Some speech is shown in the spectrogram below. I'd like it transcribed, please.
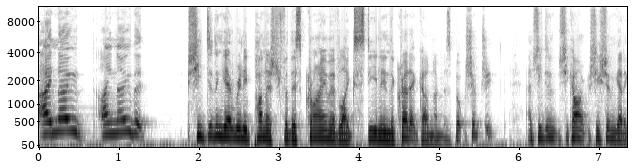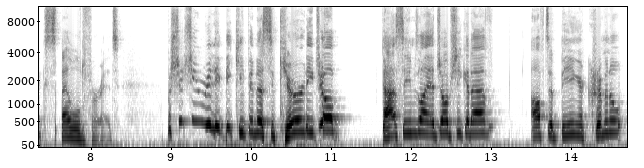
I know, I know that she didn't get really punished for this crime of like stealing the credit card numbers, but should she? And she didn't. She can't. She shouldn't get expelled for it. But should she really be keeping a security job? That seems like a job she could have after being a criminal.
